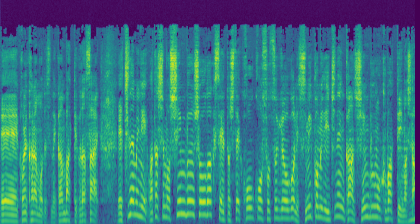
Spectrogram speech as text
えーこれからもですね、頑張ってください。えーちなみに、私も新聞小学生として高校卒業後に住み込みで1年間新聞を配っていました。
